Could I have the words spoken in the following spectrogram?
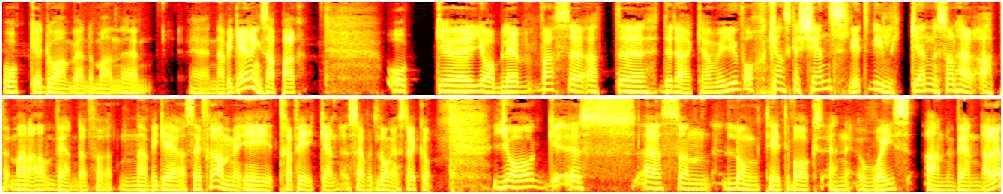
Och då använder man eh, navigeringsappar. Och Eh, jag blev varse att eh, det där kan ju vara ganska känsligt vilken sån här app man använder för att navigera sig fram i trafiken, särskilt långa sträckor. Jag eh, är sedan lång tid tillbaks en Waze-användare.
